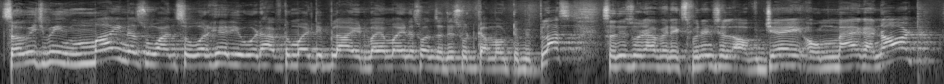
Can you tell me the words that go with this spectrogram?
So which means minus 1. So over here you would have to multiply it by a minus 1. So this would come out to be plus. So this would have an exponential of j omega naught.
